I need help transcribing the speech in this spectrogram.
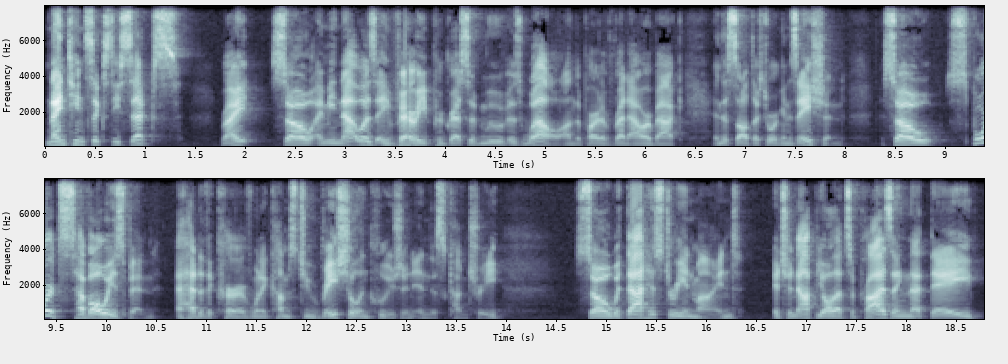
1966, right? So, I mean, that was a very progressive move as well on the part of Red Auerbach and the Celtics organization. So, sports have always been ahead of the curve when it comes to racial inclusion in this country. So, with that history in mind, it should not be all that surprising that they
